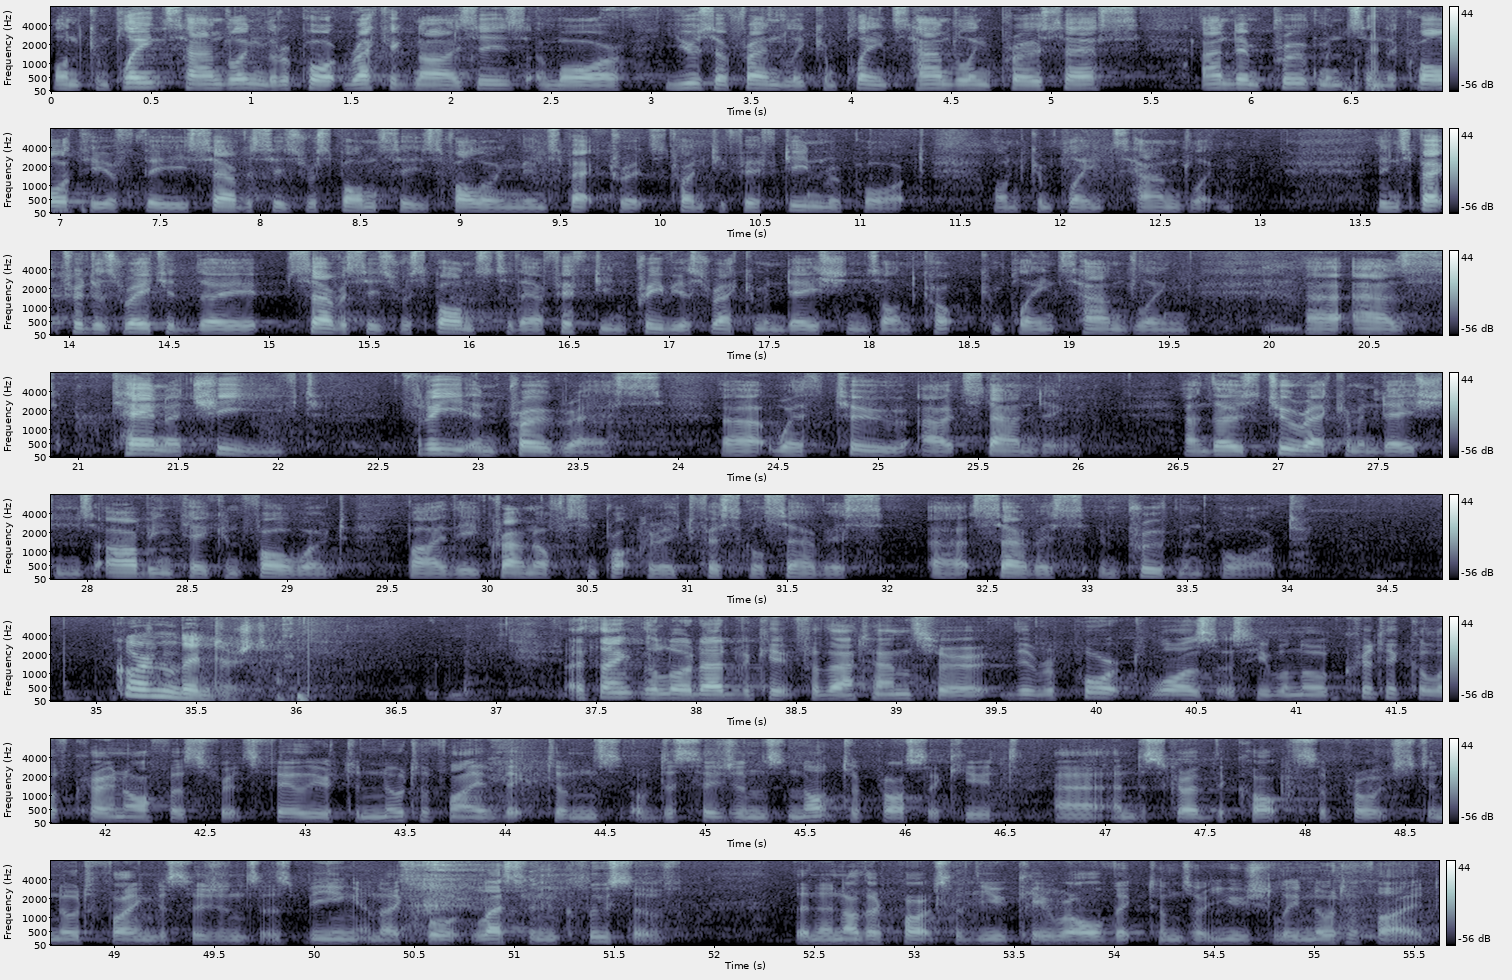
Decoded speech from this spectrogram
On complaints handling, the report recognises a more user-friendly complaints handling process and improvements in the quality of the services responses following the Inspectorate's 2015 report on complaints handling. The Inspectorate has rated the services response to their 15 previous recommendations on co complaints handling uh, as 10 achieved, 3 in progress, uh, with 2 outstanding. And those two recommendations are being taken forward by the Crown Office and Procurator Fiscal Service uh, Service Improvement Board. Gordon Lindhurst. I thank the Lord Advocate for that answer. The report was, as he will know, critical of Crown Office for its failure to notify victims of decisions not to prosecute uh, and described the COP's approach to notifying decisions as being, and I quote, less inclusive than in other parts of the UK where all victims are usually notified.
